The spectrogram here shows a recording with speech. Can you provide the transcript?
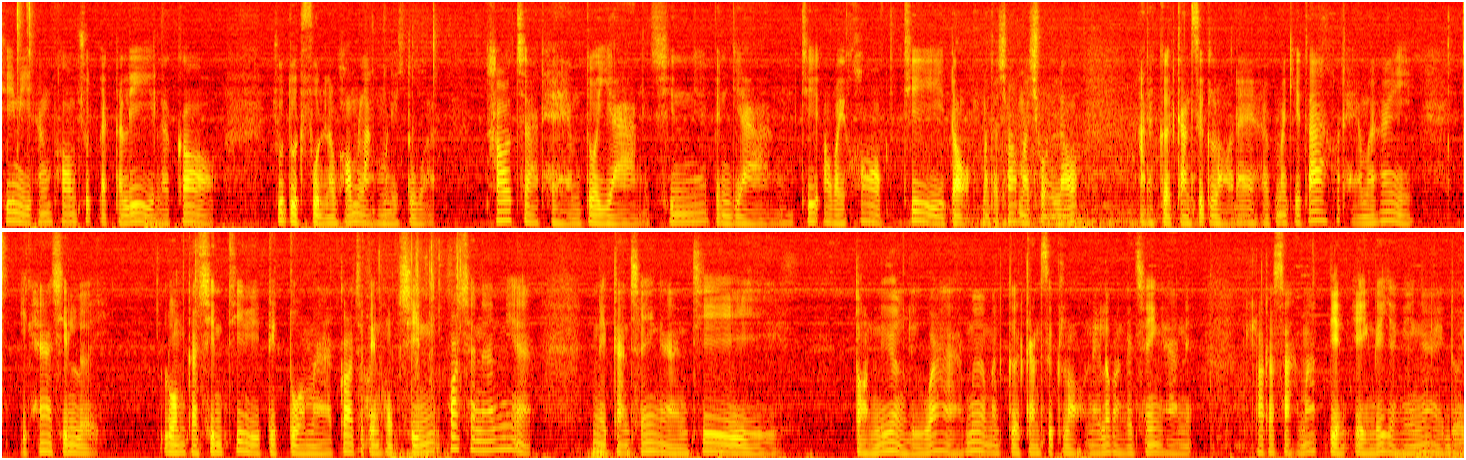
ที่มีทั้งพร้อมชุดแบตเตอรี่ แล้วก็ชุดดูดฝุ่นแล้วพร้อมหลังมาในตัว เขาจะแถมตัวยางชิ้นนี้เป็นยางที่เอาไว้ครอบที่ดอกมันจะชอบมาชนแล้วอาจจะเกิดการสึกหล่อได้ครับมากิต้าเขาแถมมาให้อีก 5 ชิ้นเลย รวมกับชิ้นที่ติดตัวมาก็จะเป็น 6 ชิ้น เพราะฉะนั้นเนี่ยในการใช้งานที่ต่อเนื่องหรือว่าเมื่อมันเกิดการสึกหลอในระหว่างการใช้งานเนี่ยเราจะสามารถเปลี่ยนเองได้อย่างง่าย ๆ โดย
